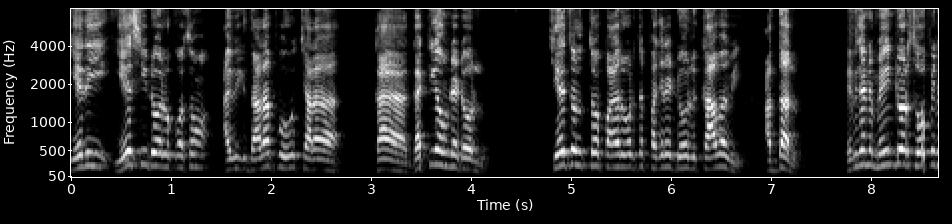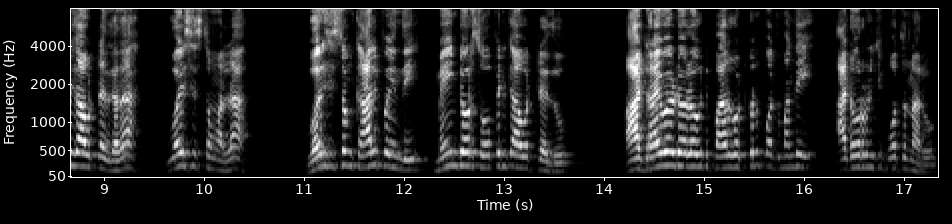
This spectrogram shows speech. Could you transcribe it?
ఏది ఏసీ డోర్ల కోసం అవి దాదాపు చాలా గట్టిగా ఉండే డోర్లు. చేతులతో పగలగొడితే పగిలే డోర్లు కావవి అద్దాలు. ఎందుకంటే మెయిన్ డోర్స్ ఓపెన్ కావట్లేదు కదా వైర్ సిస్టమ్ వల్ల. వైర్ సిస్టమ్ కాలిపోయింది మెయిన్ డోర్స్ ఓపెన్ కావట్లేదు. ఆ డ్రైవర్ డోర్ ఒకటి పగలగొట్టుకొని కొంతమంది ఆ డోర్ నుంచి పోతున్నారు.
